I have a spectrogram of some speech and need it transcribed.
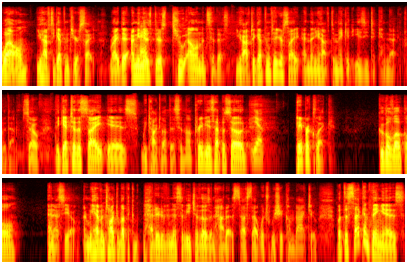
Well, you have to get them to your site, right? I mean, Okay. there's there's two elements to this. You have to get them to your site, and then you have to make it easy to connect with them. So the get to the site is we talked about this in the previous episode. Yep. Pay per click, Google Local, and SEO. And we haven't talked about the competitiveness of each of those and how to assess that, which we should come back to. But the second thing is,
